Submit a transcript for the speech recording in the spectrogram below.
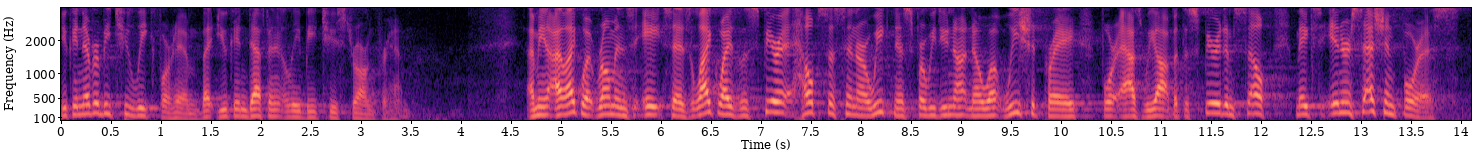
You can never be too weak for him, but you can definitely be too strong for him. I mean, I like what Romans 8 says. Likewise, the Spirit helps us in our weakness, for we do not know what we should pray for as we ought. But the Spirit Himself makes intercession for us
